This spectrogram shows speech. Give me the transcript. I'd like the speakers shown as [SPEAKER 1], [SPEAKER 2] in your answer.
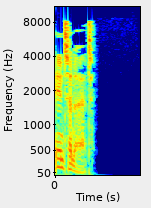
[SPEAKER 1] Internet.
